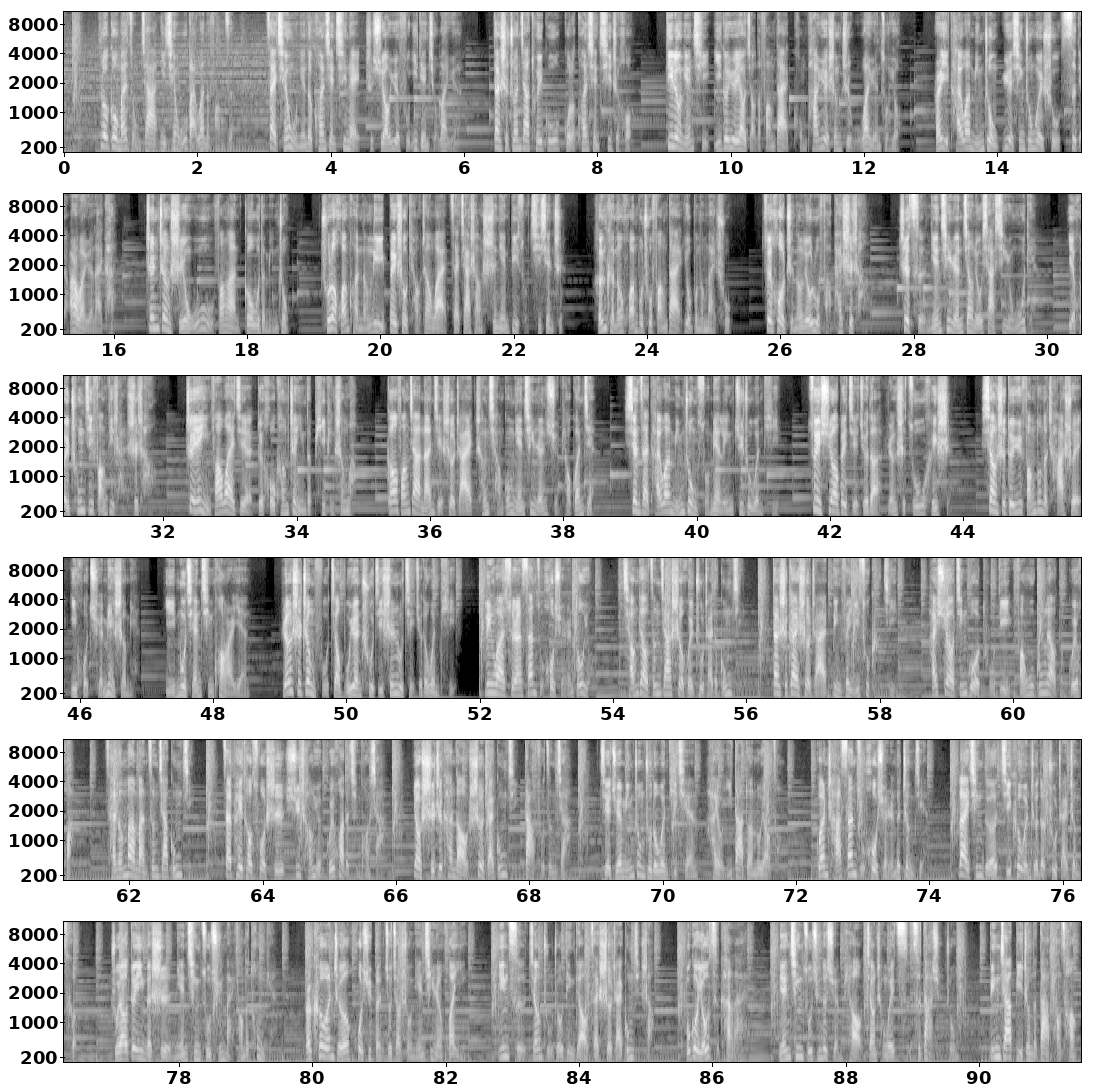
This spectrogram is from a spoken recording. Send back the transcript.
若购买总价一千五百万的房子，在前五年的宽限期内，只需要月付一点九万元。但是专家推估，过了宽限期之后，第六年起一个月要缴的房贷恐怕跃升至五万元左右。而以台湾民众月薪中位数四点二万元来看，真正使用五五五方案购物的民众，除了还款能力备受挑战外，再加上十年闭锁期限制，很可能还不出房贷，又不能卖出，最后只能流入法拍市场。至此，年轻人将留下信用污点，也会冲击房地产市场。这也引发外界对侯康阵营的批评声浪。高房价难解社宅成抢攻年轻人选票关键。现在台湾民众所面临居住问题，最需要被解决的仍是租屋黑市，像是对于房东的查税亦或全面赦免。以目前情况而言，仍是政府较不愿触及深入解决的问题。另外，虽然三组候选人都有强调增加社会住宅的供给，但是盖社宅并非一蹴可及，还需要经过土地、房屋、供料等规划。才能慢慢增加供给，在配套措施需长远规划的情况下，要实质看到社宅供给大幅增加，解决民众住的问题前，还有一大段路要走。观察三组候选人的政见，赖清德及柯文哲的住宅政策，主要对应的是年轻族群买房的痛点，而柯文哲或许本就较受年轻人欢迎，因此将主轴定调在社宅供给上。不过由此看来，年轻族群的选票将成为此次大选中。兵家必争的大票仓。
